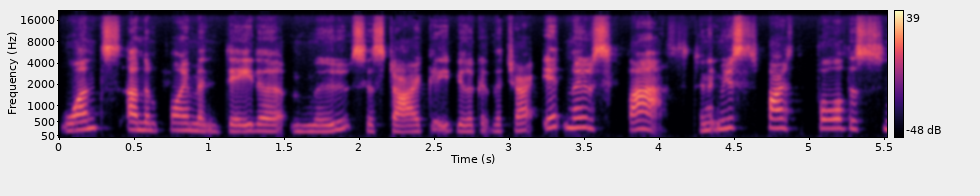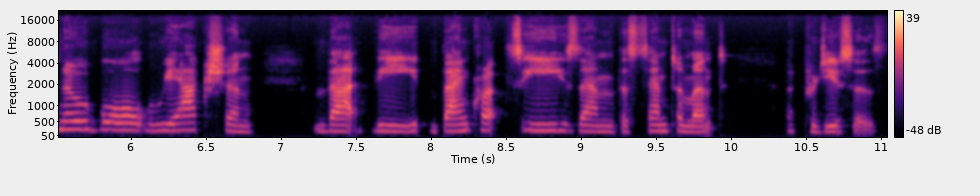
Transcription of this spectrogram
Once unemployment data moves, historically, if you look at the chart, it moves fast, and it moves fast for the snowball reaction that the bankruptcies and the sentiment produces.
